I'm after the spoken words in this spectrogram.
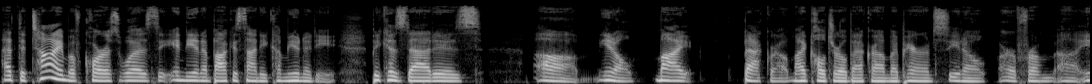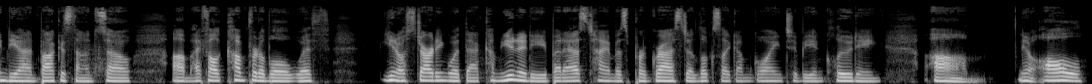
at the time, of course, was the Indian and Pakistani community because that is, um, you know, my background, my cultural background. My parents, you know, are from uh, India and Pakistan, so um, I felt comfortable with, you know, starting with that community. But as time has progressed, it looks like I'm going to be including, um, you know, all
